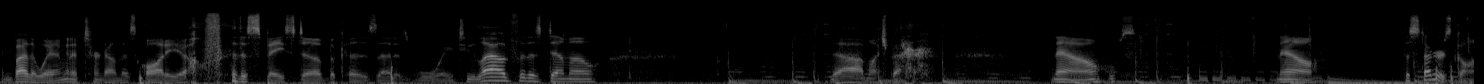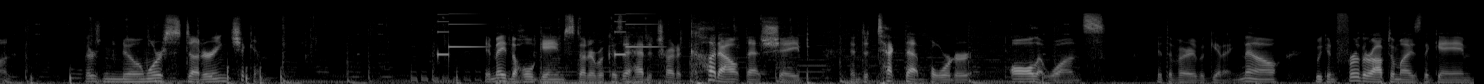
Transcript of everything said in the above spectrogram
and by the way, I'm going to turn down this audio for the space dub because that is way too loud for this demo. Ah, much better. Now, oops. Now, the stutter's gone. There's no more stuttering chicken. It made the whole game stutter because it had to try to cut out that shape and detect that border all at once at the very beginning. Now, we can further optimize the game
